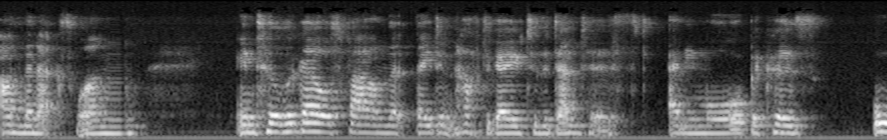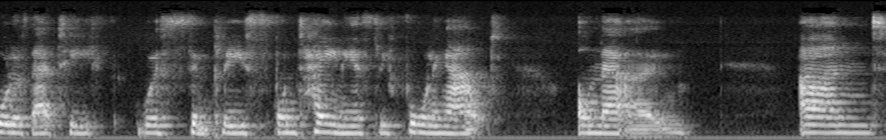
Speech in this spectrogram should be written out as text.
and the next one, until the girls found that they didn't have to go to the dentist anymore because all of their teeth were simply spontaneously falling out on their own. And,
